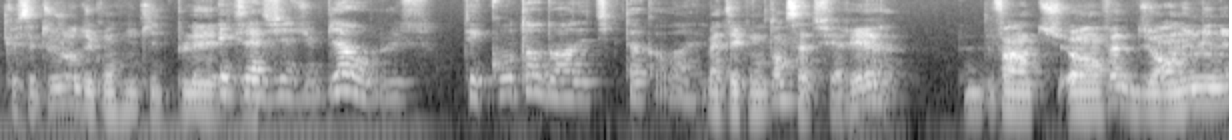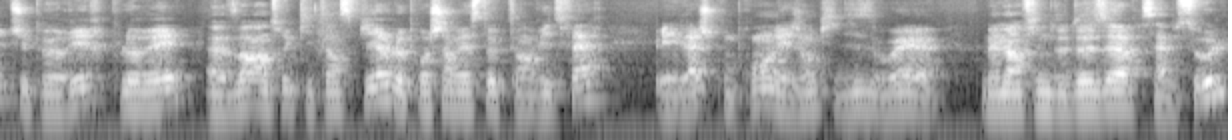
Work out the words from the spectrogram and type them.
que c'est toujours du contenu qui te plaît, Et que ça te fait du bien en plus. T'es content de voir des TikTok en vrai. bah t'es content, ça te fait rire. Enfin, tu- en fait, durant une minute, tu peux rire, pleurer, euh, voir un truc qui t'inspire, le prochain resto que t'as envie de faire. Et là, je comprends les gens qui disent, ouais, euh, même un film de deux heures, ça me saoule,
